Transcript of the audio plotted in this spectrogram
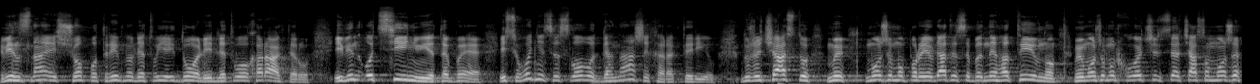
Він знає, що потрібно для твоєї долі, для твого характеру. І він оцінює тебе. І сьогодні це слово для наших характерів. Дуже часто ми можемо проявляти себе негативно. Ми можемо хочеться часом може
